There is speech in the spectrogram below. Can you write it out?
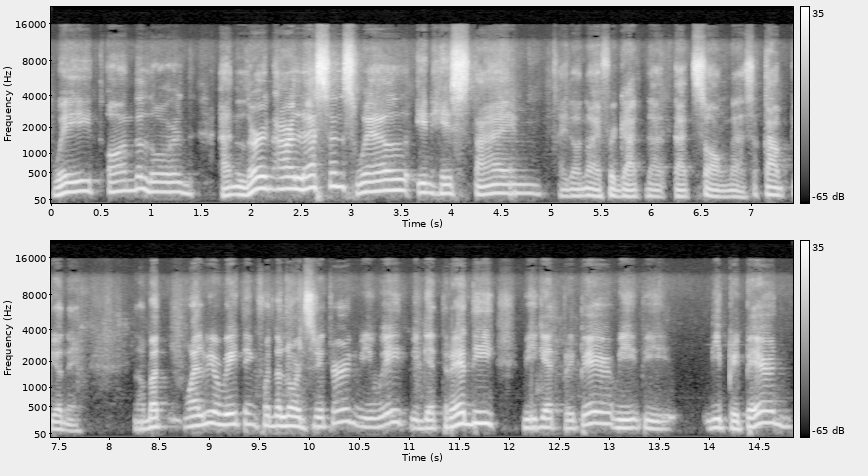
Wait on the Lord and learn our lessons well in His time. I don't know, I forgot that that song na sa camp yun eh. No, but while we are waiting for the Lord's return, we wait, we get ready, we get prepared, we, we be prepared,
